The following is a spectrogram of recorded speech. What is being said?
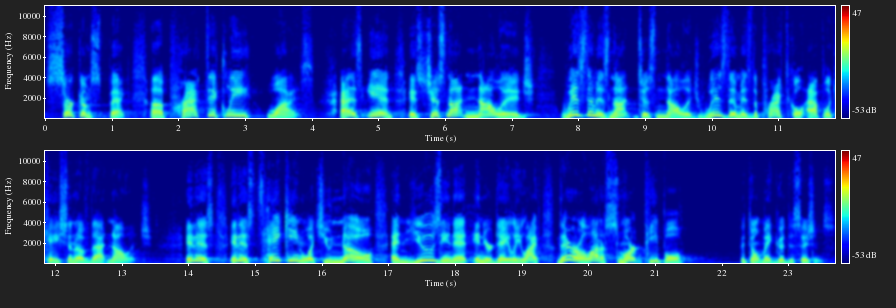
circumspect, uh, practically wise. As in, it's just not knowledge. Wisdom is not just knowledge, wisdom is the practical application of that knowledge. It is, it is taking what you know and using it in your daily life. There are a lot of smart people that don't make good decisions.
